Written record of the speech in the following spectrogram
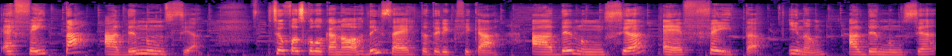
é feita a denúncia. Se eu fosse colocar na ordem certa, teria que ficar a denúncia é feita e não a denúncia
